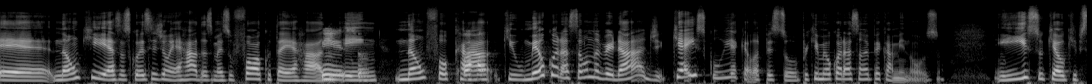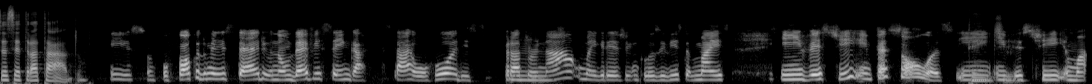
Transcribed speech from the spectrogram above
é, não que essas coisas sejam erradas, mas o foco está errado Isso. em não focar uhum. que o meu coração, na verdade, quer excluir aquela pessoa, porque meu coração é pecaminoso. E isso que é o que precisa ser tratado. Isso. O foco do ministério não deve ser em gastar horrores para hum. tornar uma igreja inclusivista, mas em investir em pessoas, em investir uma,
